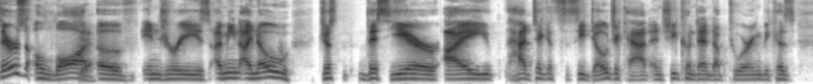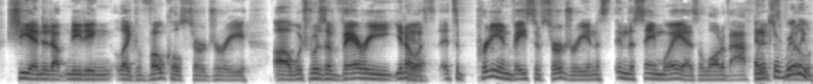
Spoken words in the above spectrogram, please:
there's a lot Yeah. of injuries i mean i know just this year i had tickets to see doja cat and she couldn't end up touring because she ended up needing like vocal surgery uh, which was a very you know Yeah. it's, it's a pretty invasive surgery in, a, in the same way as a lot of athletes and it's a really will.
